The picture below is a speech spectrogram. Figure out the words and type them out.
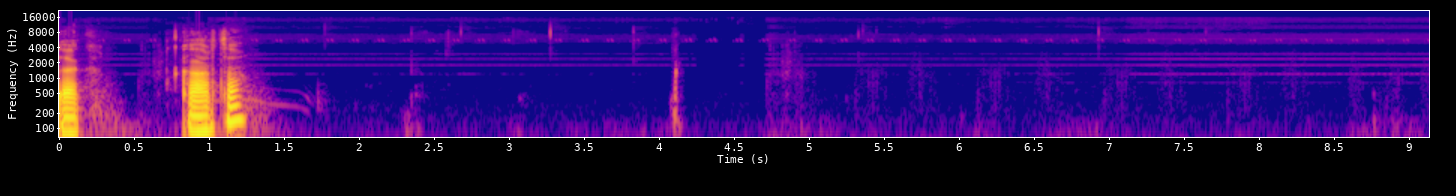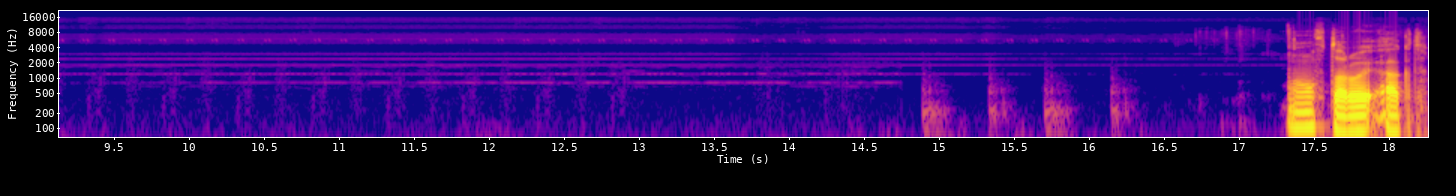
Так, карта. Ну, второй акт.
